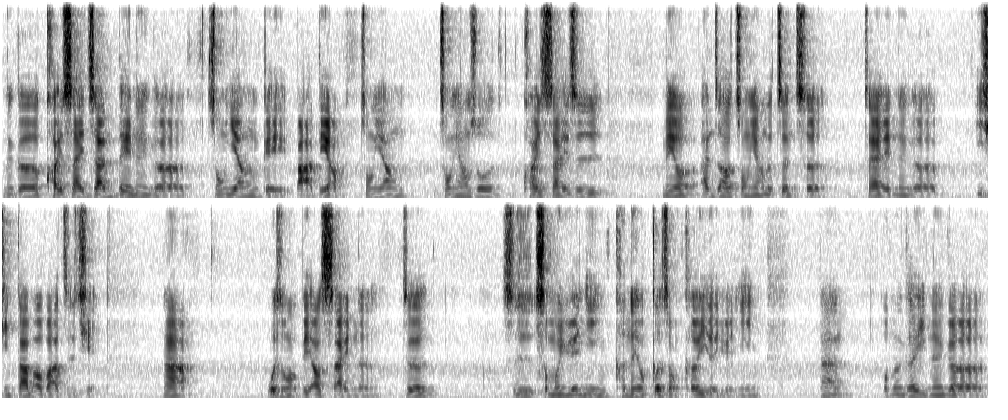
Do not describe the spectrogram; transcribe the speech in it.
那个快筛站被那个中央给拔掉，中央中央说快筛是没有按照中央的政策，在那个疫情大爆发之前，那为什么不要筛呢？这是什么原因？可能有各种可以的原因，但我们可以那个。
